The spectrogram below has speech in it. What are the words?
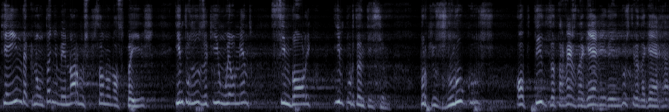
que ainda que não tenha uma enorme expressão no nosso país, introduz aqui um elemento simbólico importantíssimo, porque os lucros obtidos através da guerra e da indústria da guerra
